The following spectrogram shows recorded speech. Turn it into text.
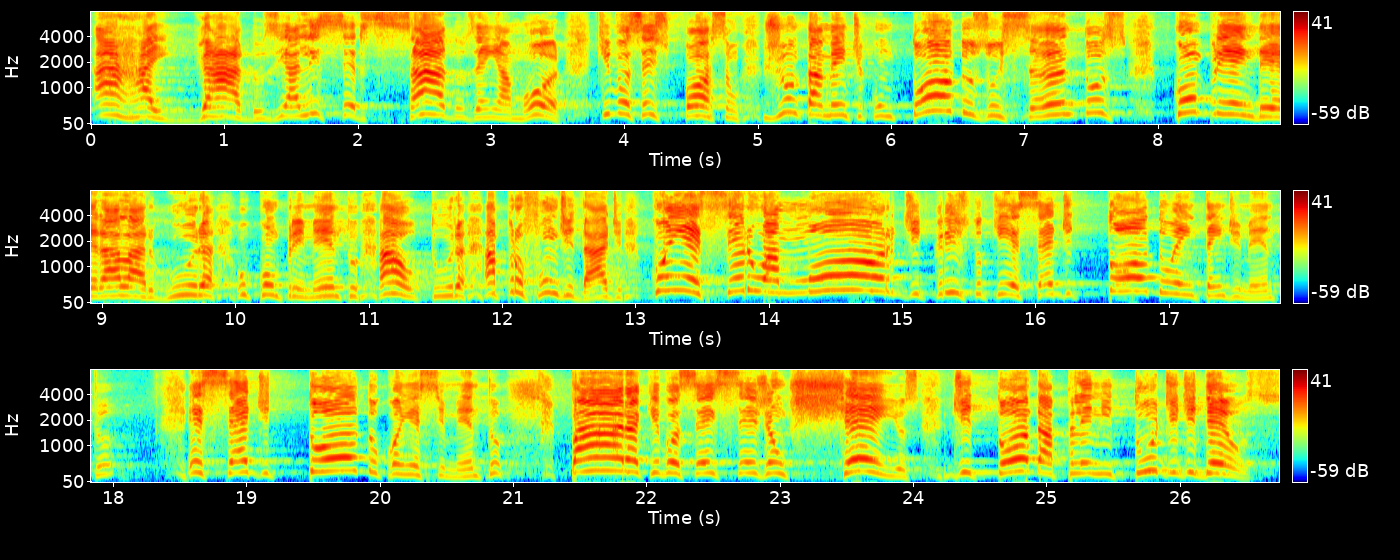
arraigados e alicerçados em amor, que vocês possam, juntamente com todos os santos, compreender a largura, o comprimento, a altura, a profundidade, conhecer o amor de Cristo que excede todo o entendimento, excede todo conhecimento, para que vocês sejam cheios de toda a plenitude de Deus.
